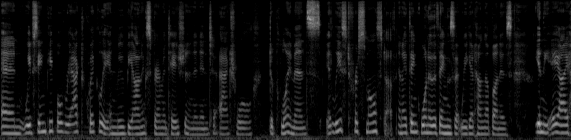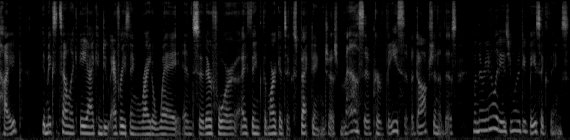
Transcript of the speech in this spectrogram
And we've seen people react quickly and move beyond experimentation and into actual deployments, at least for small stuff. And I think one of the things that we get hung up on is in the AI hype, it makes it sound like AI can do everything right away. And so, therefore, I think the market's expecting just massive, pervasive adoption of this. When the reality is, you want to do basic things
